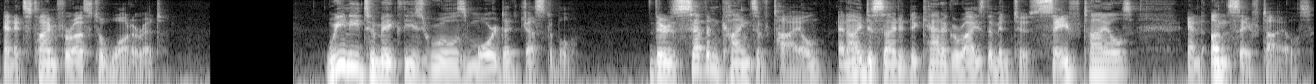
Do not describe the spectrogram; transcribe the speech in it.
and it's time for us to water it. We need to make these rules more digestible. There's seven kinds of tile, and I decided to categorize them into safe tiles and unsafe tiles.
